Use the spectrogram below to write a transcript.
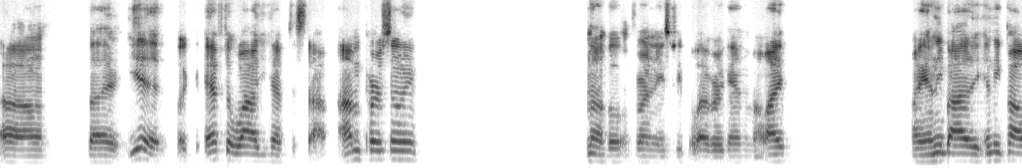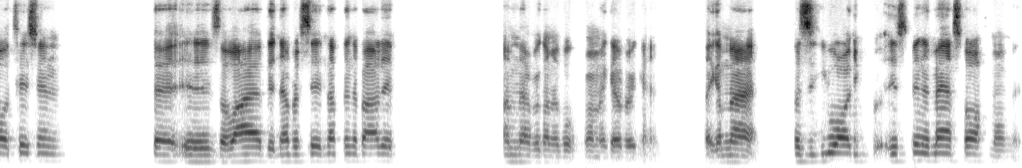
Um, but yeah, like after a while, you have to stop. I'm personally not voting for any of these people ever again in my life. Like anybody, any politician that is alive that never said nothing about it, I'm never gonna vote for him like ever again. Like I'm not because you already it's been a masked off moment.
